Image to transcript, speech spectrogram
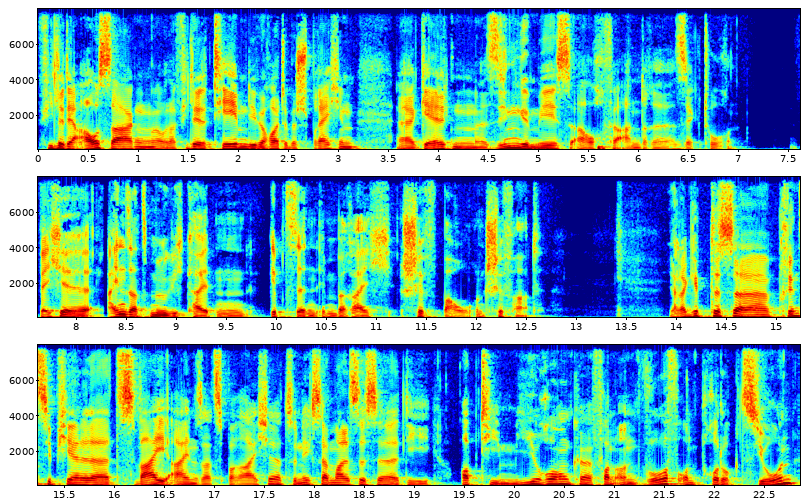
viele der Aussagen oder viele der Themen, die wir heute besprechen, äh, gelten sinngemäß auch für andere Sektoren. Welche Einsatzmöglichkeiten gibt es denn im Bereich Schiffbau und Schifffahrt? Ja, da gibt es äh, prinzipiell äh, zwei Einsatzbereiche. Zunächst einmal ist es äh, die Optimierung äh, von Entwurf und Produktion.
